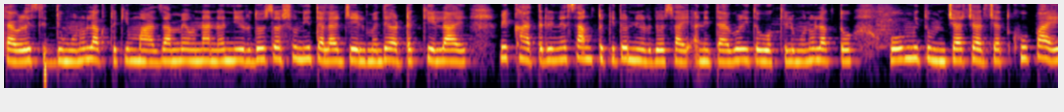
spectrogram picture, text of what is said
त्यावेळी सिद्धू म्हणू लागतो की माझा मेवनानं निर्दोष असूनही त्याला जेलमध्ये अटक केला आहे. मी खात्रीने सांगतो की तो निर्दोष आहे. आणि त्यावेळी तो वकील म्हणू लागतो हो मी तुमच्या चर्चेत खूप आहे.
